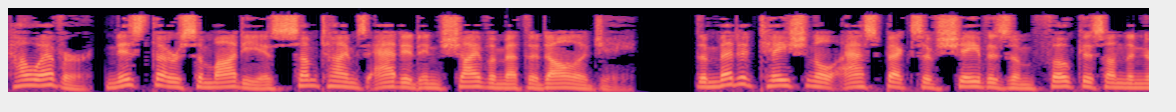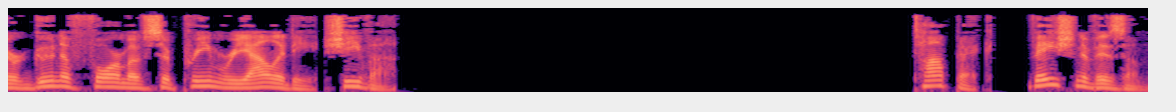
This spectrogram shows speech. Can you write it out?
However, nistha or samadhi is sometimes added in Shaiva methodology. The meditational aspects of Shaivism focus on the nirguna form of supreme reality Shiva. Vaishnavism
